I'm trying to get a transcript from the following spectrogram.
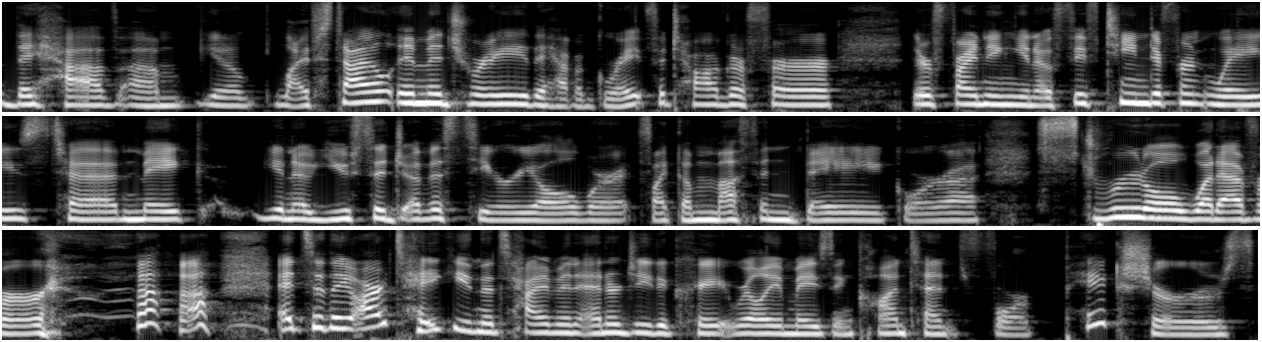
they have um, you know lifestyle imagery they have a great photographer they're finding you know 15 different ways to make you know, usage of a cereal where it's like a muffin bake or a strudel, whatever. and so they are taking the time and energy to create really amazing content for pictures,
